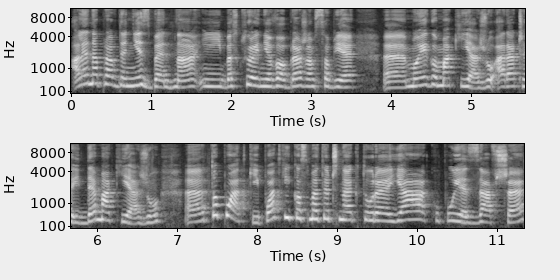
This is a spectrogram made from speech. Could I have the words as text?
ale naprawdę niezbędna i bez której nie wyobrażam sobie e, mojego makijażu, a raczej demakijażu, e, to płatki. Płatki kosmetyczne, które ja kupuję zawsze,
